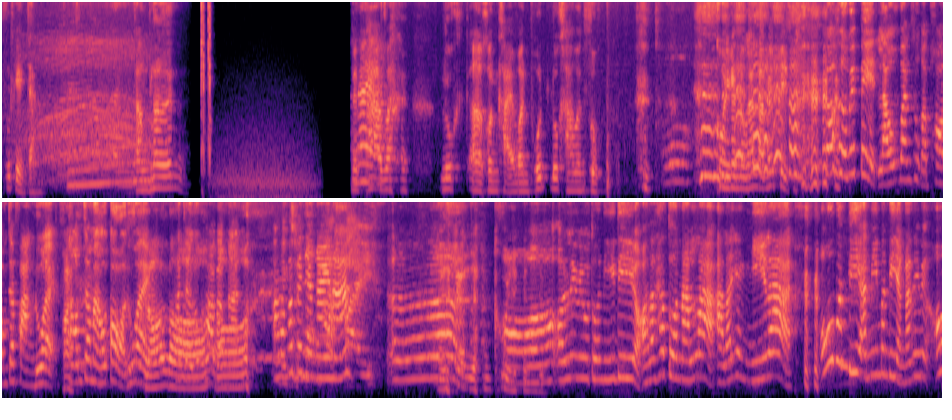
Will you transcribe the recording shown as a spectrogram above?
พูดเก่งจังอืมฟังเพลินนึกภาพว่าลูกเออคนขายวันพุธลูกค้าวันศุกร์ คุยกันตรงนั้นแต่ไม่ปิด ก็คือไม่ปิดแล้ววันศุกร์อะพร้อมจะฟังด้วยฟังพร้อมจะเมาส์ต่อด้วยล้อล้อถ้าเจอลูกค้าแบบนั้นอ๋ออะแล้วมันเป็นยังไงนะ เออ ยังคุอ๋ยอกันอยู่ อ๋อรีวิวตัวนี้ดีเหรออ๋อแล้วถ้าตัวนั้นล่ะอะแล้วอย่างนี้ล่ะ โอ้มันดีอันนี้มันดีอย่างนั้นนี่อ๋อ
